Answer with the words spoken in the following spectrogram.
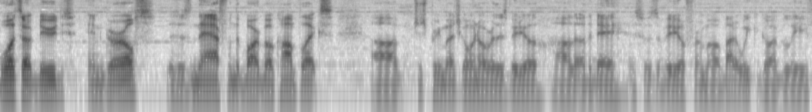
What's up, dudes and girls? This is Nav from the Barbell Complex. Uh, just pretty much going over this video uh, the other day. This was a video from uh, about a week ago, I believe.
